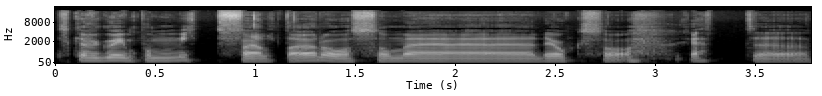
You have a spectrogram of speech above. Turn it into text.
Ska vi gå in på mittfältare då som är, det är också rätt eh,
